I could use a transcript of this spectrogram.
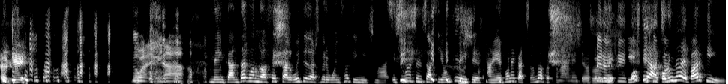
¿El qué? No. Me encanta cuando haces algo y te das vergüenza a ti misma. Es Sí. una sensación que dices, a mí me pone cachonda personalmente, os lo Pero digo. es que, ¡Hostia, escucha, columna de parking!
